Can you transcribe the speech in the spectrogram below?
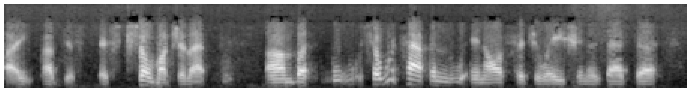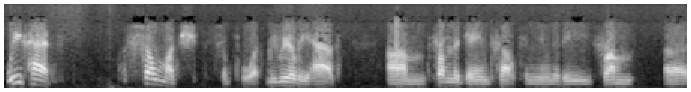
I I just it's so much of that. Um, but so what's happened in our situation is that uh, we've had so much support. We really have um, from the game fowl community, from uh,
